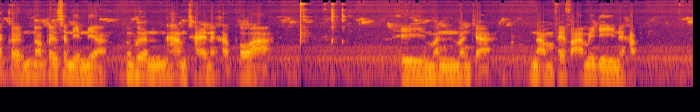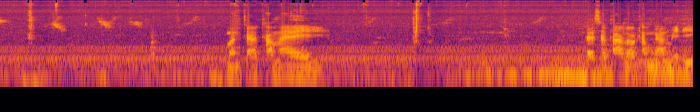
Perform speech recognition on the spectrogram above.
ถ้าเกิดน็อตเป็นสนิมเนี่ย เพื่อนๆห้ามใช้นะครับ เพราะว่าไอ้มันมันจะนำไฟฟ้าไม่ดีนะครับ มันจะทำให้ไดสตาร์เราทำงานไม่ดี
